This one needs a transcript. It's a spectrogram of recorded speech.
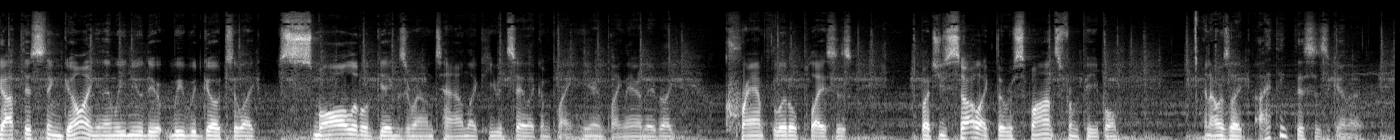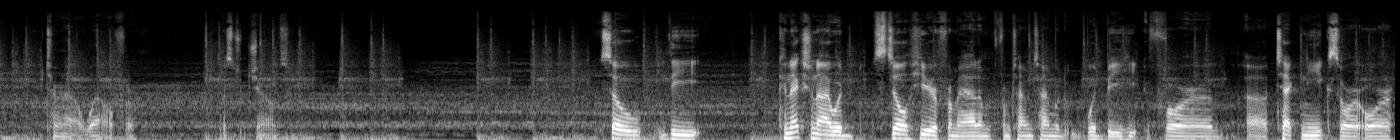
got this thing going, and then we knew that we would go to like small little gigs around town. Like he would say, like I'm playing here and playing there, and they'd be like cramped little places. But you saw like the response from people, and I was like, I think this is gonna turn out well for Mr. Jones. So the connection I would still hear from Adam from time to time would, would be for uh, techniques or, or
